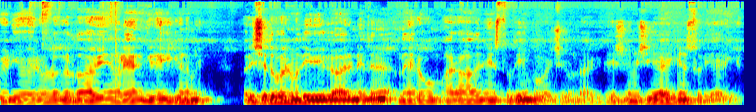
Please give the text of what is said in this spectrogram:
വീഡിയോയിലുള്ള കർത്താവെ ഞങ്ങളെ അനുഗ്രഹിക്കണമേ. പരിശുദ്ധ പരമദീവികാരുണ്യത്തിന് നേരവും ആരാധനയും സ്തുതിയും പുകഴ്ചയുണ്ടായിരിക്കട്ടെ യേശുവിൻ മിശിയായിരിക്കും സ്തുതിയായിരിക്കും.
